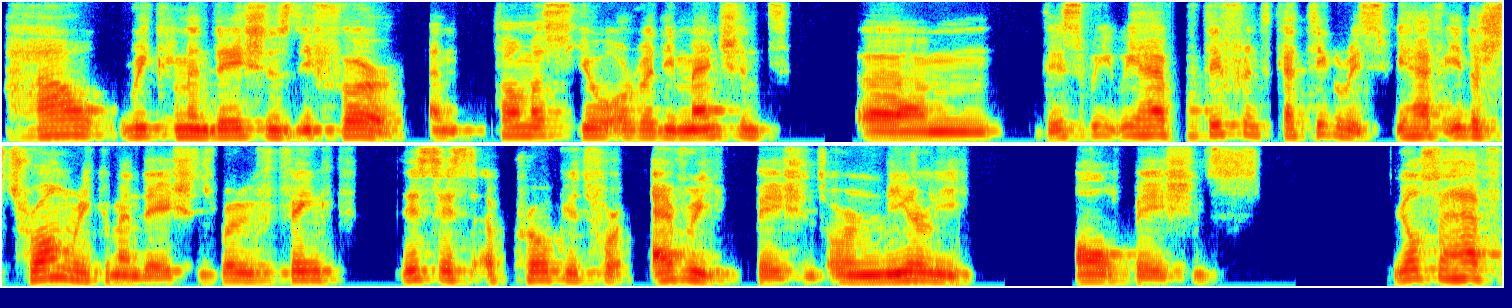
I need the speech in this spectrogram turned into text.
how recommendations differ. And Thomas, you already mentioned um, this. We, we have different categories. We have either strong recommendations where we think this is appropriate for every patient or nearly all patients. We also have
